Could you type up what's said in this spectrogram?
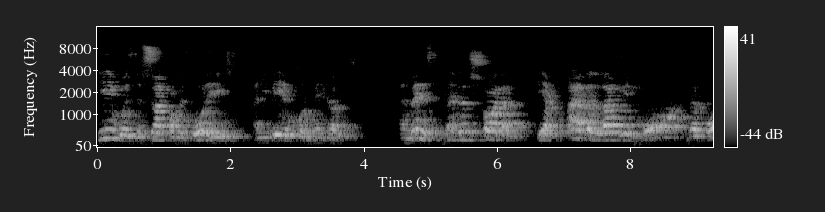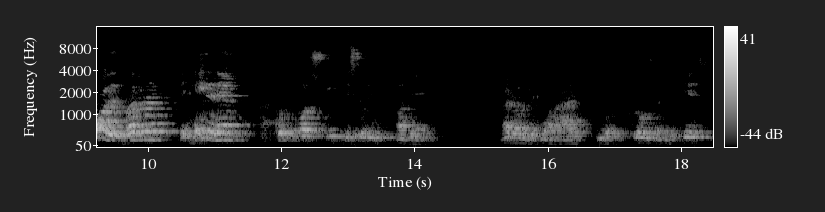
he was the son of his old age, and he made him a coat of many colors. And when his brethren saw that their father loved him more than all his brethren, they hated him and could not speak peaceably unto him. My brother Whitmore and I, we were close when we were kids.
